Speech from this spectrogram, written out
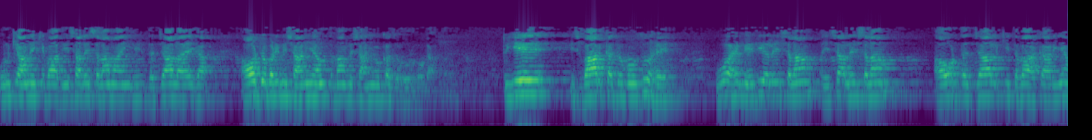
ان کے آنے کے بعد عیسیٰ علیہ السلام آئیں گے، دجال آئے گا، اور جو بڑی نشانیاں، ان تمام نشانیوں کا ظہور ہوگا۔ تو یہ اس بار کا جو موضوع ہے، وہ ہے مہدی علیہ السلام، عیسیٰ علیہ السلام اور دجال کی تباہ کاریاں،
